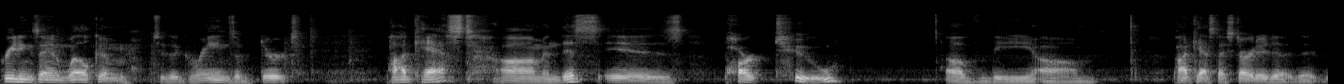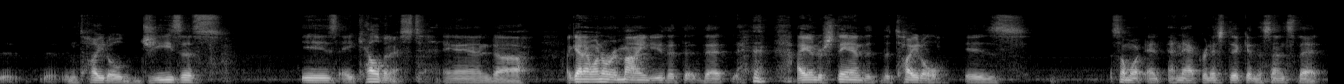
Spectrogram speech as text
Greetings and welcome to the Grains of Dirt podcast. Um, and this is part two of the um, podcast I started uh, the, the, entitled Jesus is a Calvinist. And uh, again, I want to remind you that, that, that I understand that the title is somewhat anachronistic in the sense that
